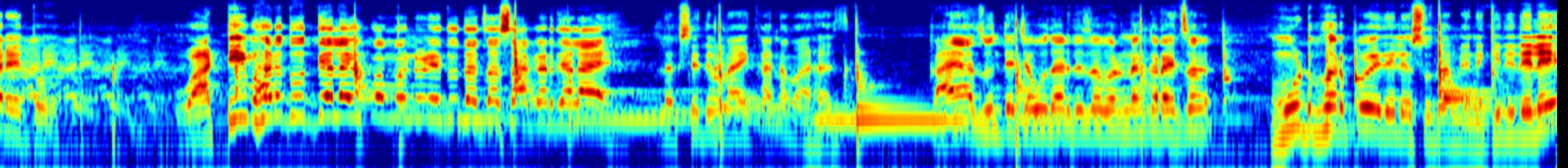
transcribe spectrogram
उदार येतो. वाटीभर दूध दिलाय उपमनूने दुधाचा सागर दिलाय लक्ष देऊन ऐका ना महाराज. काय अजून त्याच्या उदारतेचं वर्णन करायचं? मूठभर पोहे दिले सुदाम्याने. किती दिले?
